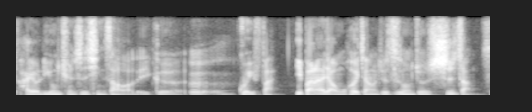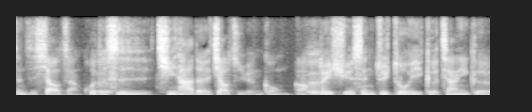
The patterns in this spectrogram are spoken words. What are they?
还有利用权势性骚扰的一个规范。嗯、一般来讲，我们会讲的就是这种，就是师长甚至校长或者是其他的教职员工啊，嗯、对学生去做一个这样一个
